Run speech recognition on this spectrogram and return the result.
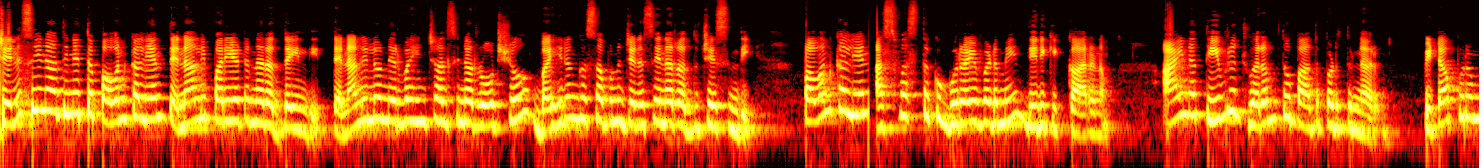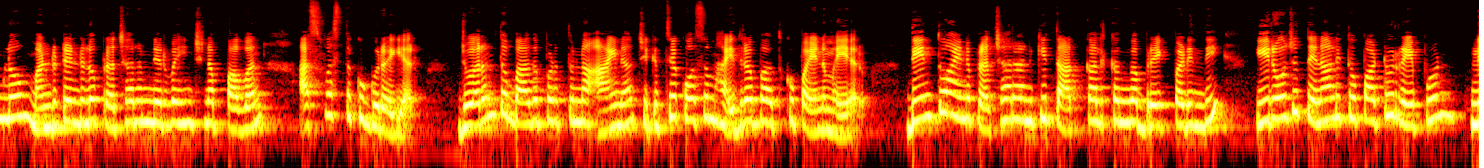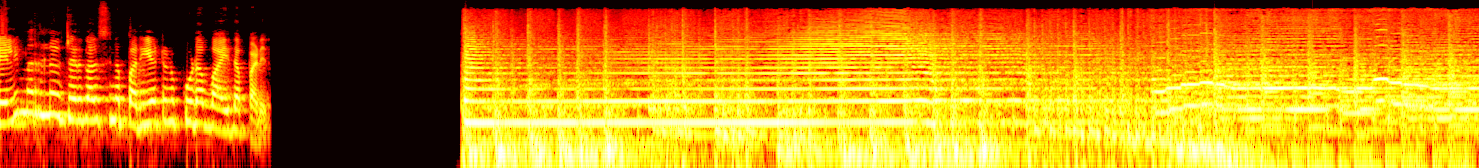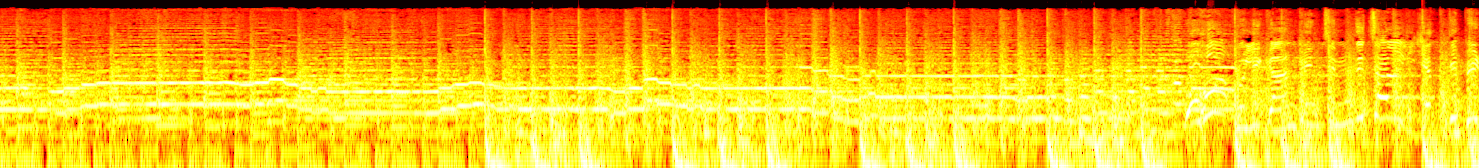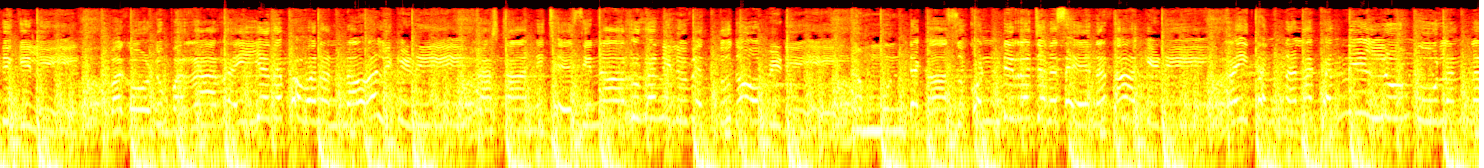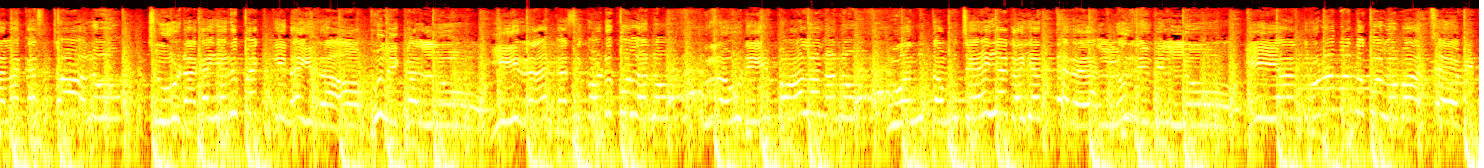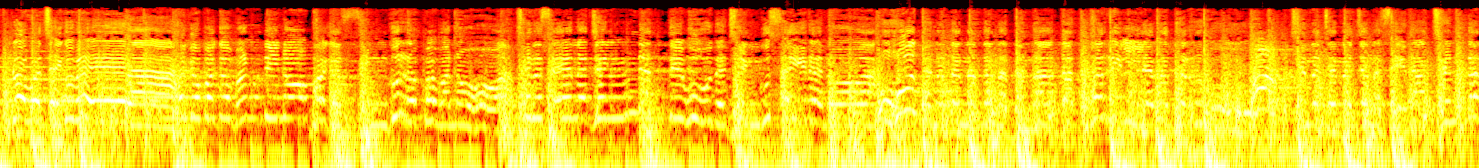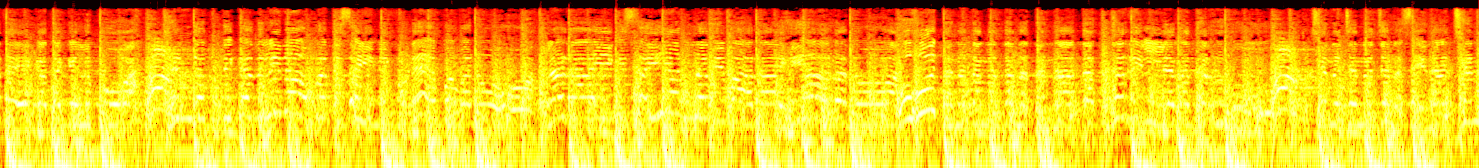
జనసేన అధినేత పవన్ కళ్యాణ్ తెనాలి పర్యటన రద్దయింది. తెనాలిలో నిర్వహించాల్సిన రోడ్ షో బహిరంగ సభను జనసేన రద్దు చేసింది. పవన్ కళ్యాణ్ అస్వస్థకు గురవ్వడమే దీనికి కారణం. ఆయన తీవ్ర జ్వరంతో బాధపడుతున్నారు. పిఠాపురంలో మండుటెండలో ప్రచారం నిర్వహించిన పవన్ అస్వస్థకు గురయ్యారు. జ్వరంతో బాధపడుతున్న ఆయన చికిత్స కోసం హైదరాబాద్కు పయనమయ్యారు. దీంతో ఆయన ప్రచారానికి తాత్కాలికంగా బ్రేక్ పడింది. ఈ రోజు తెనాలితో పాటు రేపు నెల్లిమర్రలో జరగాల్సిన పర్యటన కూడా వాయిదా పడింది. చల్ ఎత్తి పిడికిలి పగోడు పర్రారయ్యద పవనన్నోలికిడి రాష్ట్రాన్ని చేసినారు నిలువెత్తు దోపిడి. నమ్ముంటే కాసుకొండి రజనసేన తాకిడి. రైతన్నల కన్నీళ్ళు పూలన్నల కష్టాలు చూడగ ఎరుపెక్కిన పులి కళ్ళు ఈ రాకసి కొడుకులను రౌడీ పాలనను వంతం చేయగ ఎత్తర gonna say that tonight.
